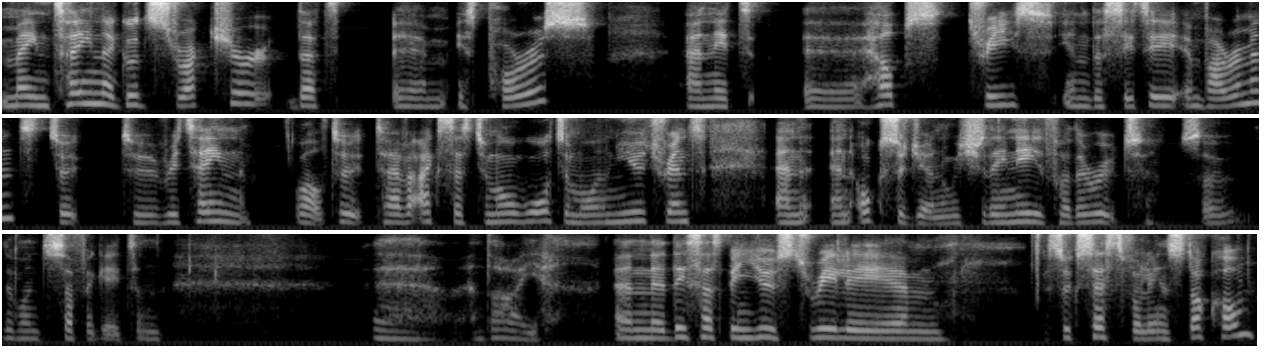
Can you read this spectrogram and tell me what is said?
maintain a good structure that um, is porous and it uh, helps trees in the city environment to to retain well, to, to have access to more water, more nutrients, and, and oxygen, which they need for the root. So they won't suffocate and, uh, and die. And uh, this has been used really um, successfully in Stockholm.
